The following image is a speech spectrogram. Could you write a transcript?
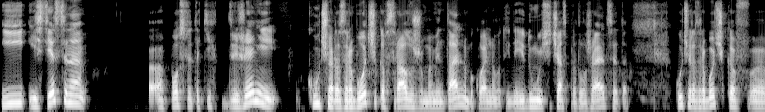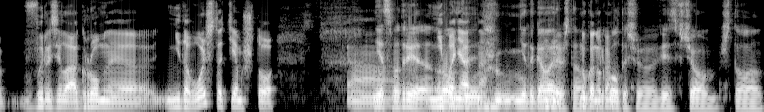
И, естественно, после таких движений куча разработчиков сразу же, моментально, буквально, вот, я думаю, сейчас продолжается это, куча разработчиков э, выразила огромное недовольство тем, что а, Нет, смотри, непонятно. Ром, ты не договариваешь там. Ну-ка, ну-ка. Прикол еще весь в чем, что...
